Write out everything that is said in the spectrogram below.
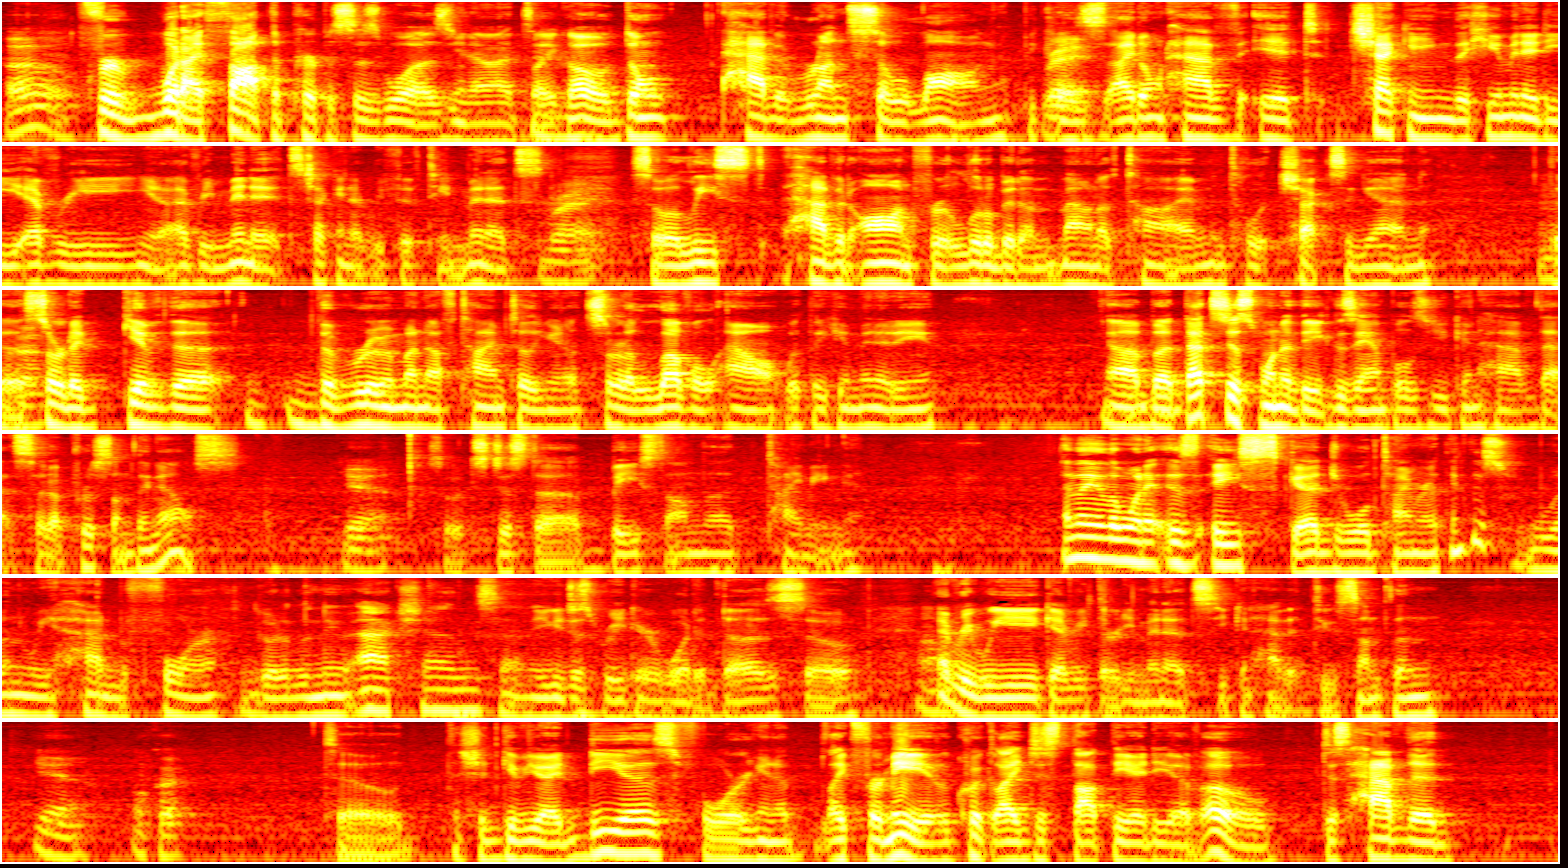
oh, for what i thought the purposes was you know it's like Mhm. oh don't have it run so long because i don't have it checking the humidity every you know every minute it's checking every 15 minutes right. so at least have it on for a little bit amount of time until it checks again to Okay. sort of give the the room enough time to you know sort of level out with the humidity uh, but that's just one of the examples you can have that set up for something else Yeah. so it's just uh, based on the timing. And then the other one is a scheduled timer. I think this one we had before. You go to the new actions and you can just read here what it does. So Oh. every week, every 30 minutes, you can have it do something. Yeah. Okay. So it should give you ideas for, you know, like for me, quick, I just thought the idea of, oh, just have the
